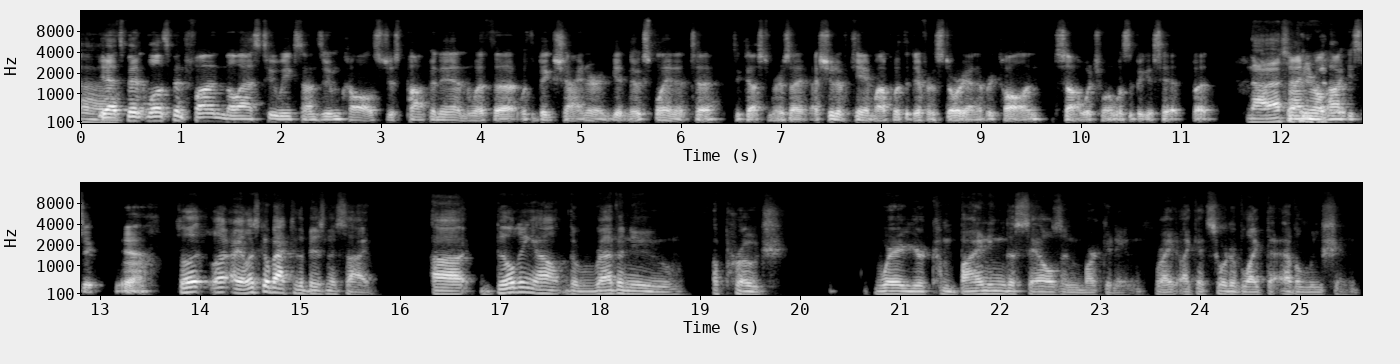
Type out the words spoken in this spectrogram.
Uh, yeah, it's been well. It's been fun the last two weeks on Zoom calls, just popping in with a with a big shiner and getting to explain it to to customers. I, I should have came up with a different story on every call and saw which one was the biggest hit, but no, that's nine year old hockey stick. Yeah. So let, all right, let's go back to the business side. Uh, building out the revenue approach where you're combining the sales and marketing, right? Like it's sort of like the evolution.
